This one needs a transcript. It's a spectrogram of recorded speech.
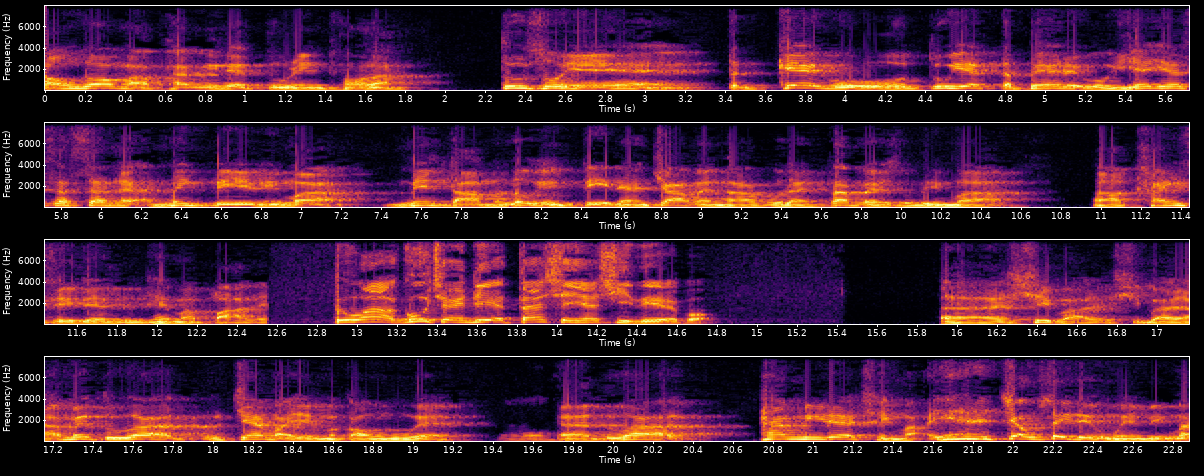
မောင်တော်မှာဖမ်းမိတဲ့သူရင်ထွန်းလားသူဆိုရင်တကယ့်ကိုသူ့ရဲ့တပည့်တွေကိုရက်ရက်ဆက်ဆက်နဲ့အမိန့်ပေးပြီးမှမင်းဒါမလုပ်ရင်တေတံကြမယ်ငါကိုယ်တိုင်တတ်မယ်ဆိုပြီးမှအာခိုင်းစေတဲ့လူထဲမှာပါတယ်သူကအခုချိန်ထိအတန်းရှင်ရရှိသေးတယ်ပေါ့အဲရှိပါတယ်ရှိပါတယ်ဒါပေမဲ့ तू ကကြမ်းပါရေးမကောင်းဘူးပဲအဲ तू ကဖမ်းမိတဲ့အချိန်မှာအရင်ကြောက်စိတ်တွေဝင်ပြီးမှ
